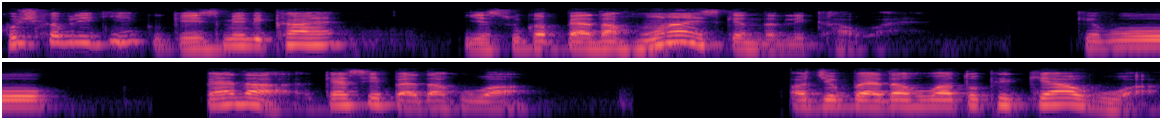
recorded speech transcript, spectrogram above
खुशखबरी की हैं, क्योंकि इसमें लिखा है, यीशु का पैदा होना इसके अंदर लिखा हुआ है, कि वो पैदा कैसे पैदा हुआ? और जब पैदा हुआ तो फिर क्या हुआ?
